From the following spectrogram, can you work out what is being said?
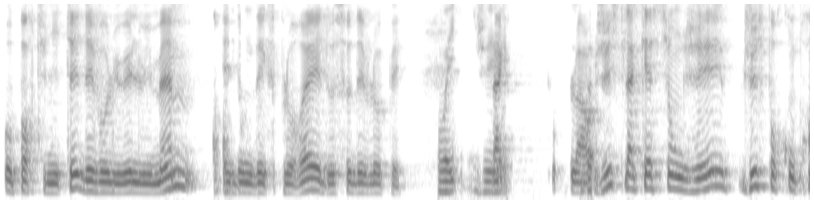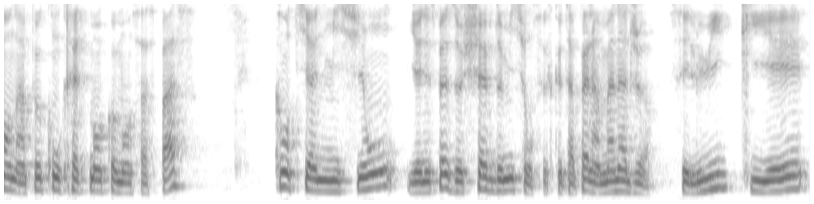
opportunité d'évoluer lui-même et donc d'explorer et de se développer. Oui, Alors, juste la question que j'ai, juste pour comprendre un peu concrètement comment ça se passe, quand il y a une mission, il y a une espèce de chef de mission, c'est ce que tu appelles un manager. C'est lui qui est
